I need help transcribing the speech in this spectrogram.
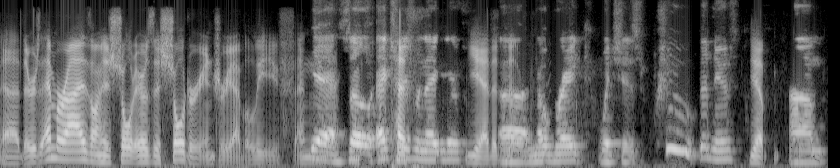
uh, there was MRIs on his shoulder. It was a shoulder injury, I believe. And Yeah, so X-rays Test- were negative. yeah, the, Uh, no break, which is whew, good news. Yep. Um,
